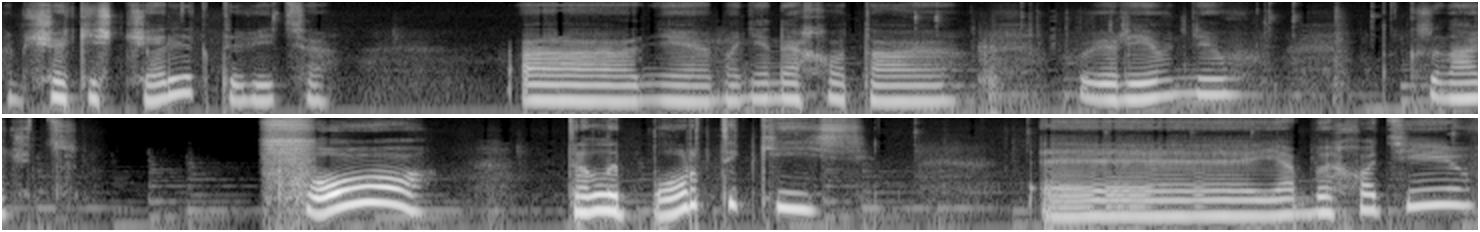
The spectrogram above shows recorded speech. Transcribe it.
Там ще якийсь челік, дивіться. А, ні, мені не вистачає рівнів. Так, значить. Що? Телепорт якийсь? Е, я би хотів.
